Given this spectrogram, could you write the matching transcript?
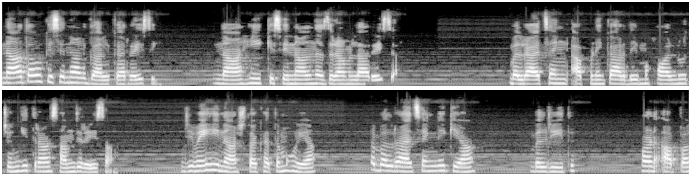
ਨਾ ਤਾਂ ਉਹ ਕਿਸੇ ਨਾਲ ਗੱਲ ਕਰ ਰਹੀ ਸੀ, ਨਾ ਹੀ ਕਿਸੇ ਨਾਲ ਨਜ਼ਰਾਂ ਮਿਲਾ ਰਹੀ ਸੀ। ਬਲਰਾਜ ਸਿੰਘ ਆਪਣੇ ਘਰ ਦੇ ਮਾਹੌਲ ਨੂੰ ਚੰਗੀ ਤਰ੍ਹਾਂ ਸਮਝ ਰਹੇ ਸਨ। ਜਿਵੇਂ ਹੀ ਨਾਸ਼ਤਾ ਖਤਮ ਹੋਇਆ, ਤਾਂ ਬਲਰਾਜ ਸਿੰਘ ਨੇ ਕਿਹਾ, ਬਲਜੀਤ, ਹੁਣ ਆਪਾਂ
